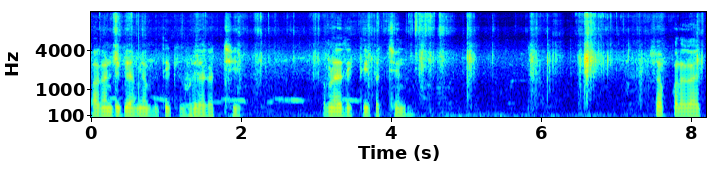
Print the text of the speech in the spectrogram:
বাগানটিকে আমি আপনাদেরকে ঘুরে দেখাচ্ছি। আপনারা দেখতেই পাচ্ছেন। সব কলা গাছ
